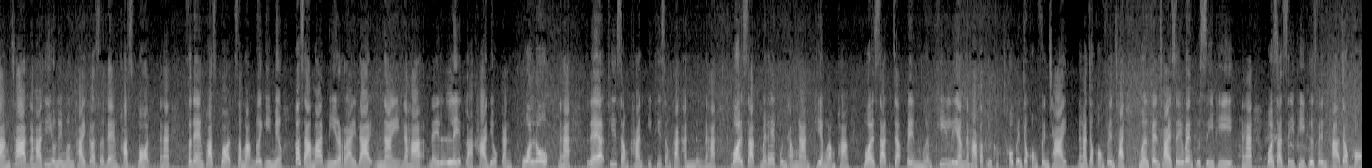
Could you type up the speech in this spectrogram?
ต่างชาตินะคะที่อยู่ในเมืองไทยก็แสดงพาสปอร์ตนะคะ แสดงพาสปอร์ตสมัครด้วยอีเมล ก็สามารถมีรายได้ในนะคะในเลทราคาเดียวกันทั่วโลกนะคะและที่สำคัญอีกที่สำคัญอันหนึ่งนะคะบริษัทไม่ได้ให้คุณทำงานเพียงลำพัง บริษัทจะเป็นเหมือนพี่เลี้ยงนะคะ ก็คือเขาเขาเป็นเจ้าของแฟรนไชส์นะคะเจ้าของแฟรนไชส์เหมือนแฟรนไชส์เซเว่นคือ CP นะคะบริษัท CP คือเป็นเจ้าของ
